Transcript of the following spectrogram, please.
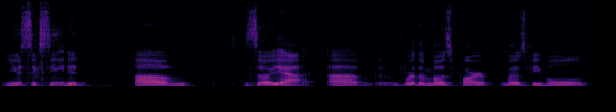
you succeeded. Um, so yeah, um, for the most part, most people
